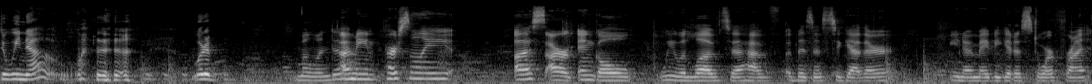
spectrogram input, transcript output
do we know? what a Melinda? I mean, personally, us, our end goal, we would love to have a business together. You know, maybe get a storefront.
